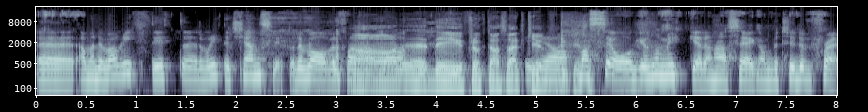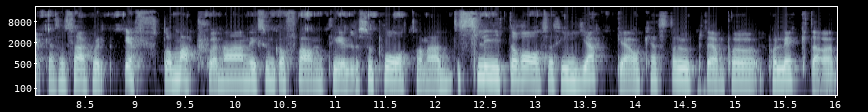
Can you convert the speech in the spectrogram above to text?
Eh, ja, men det, var riktigt, det var riktigt känsligt och det var väl för att ja, han var... Det, det är ju fruktansvärt kul ja, faktiskt. Man såg ju hur mycket den här segern betydde för Frank. Alltså särskilt efter matchen när han liksom går fram till supportrarna, sliter av sig sin jacka och kastar upp den på, på läktaren.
